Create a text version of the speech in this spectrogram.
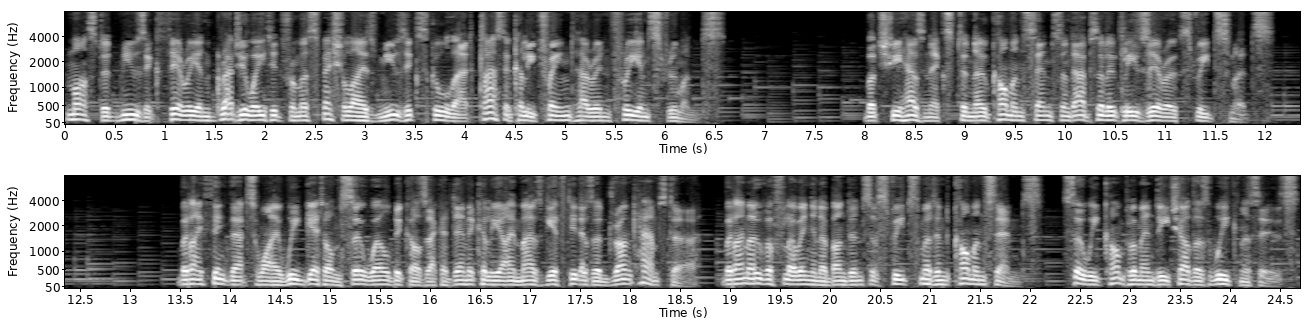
mastered music theory and graduated from a specialized music school that classically trained her in three instruments. But she has next to no common sense and absolutely zero street smarts. But I think that's why we get on so well because academically I'm as gifted as a drunk hamster, but I'm overflowing in abundance of street smart and common sense, so we complement each other's weaknesses.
